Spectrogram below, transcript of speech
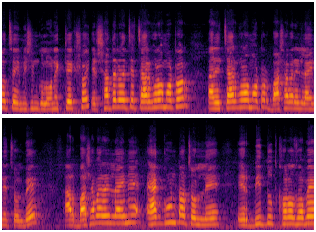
হচ্ছে এই মেশিনগুলো অনেক টেকসই। এর সাথে রয়েছে চার ঘোড়া মোটর আর এই চার ঘোড়া মোটর বাসাবাড়ির লাইনে চলবে। আর বাসাবাড়ির লাইনে এক ঘণ্টা চললে এর বিদ্যুৎ খরচ হবে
